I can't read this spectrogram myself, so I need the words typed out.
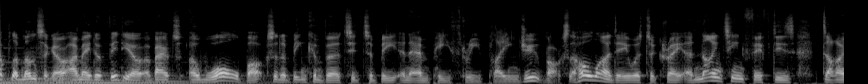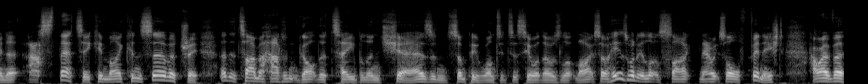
couple of months ago, I made a video about a wall box that had been converted to be an MP3 playing jukebox. The whole idea was to create a 1950s diner aesthetic in my conservatory. At the time, I hadn't got the table and chairs, and some people wanted to see what those looked like. So here's what it looks like now it's all finished. However,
